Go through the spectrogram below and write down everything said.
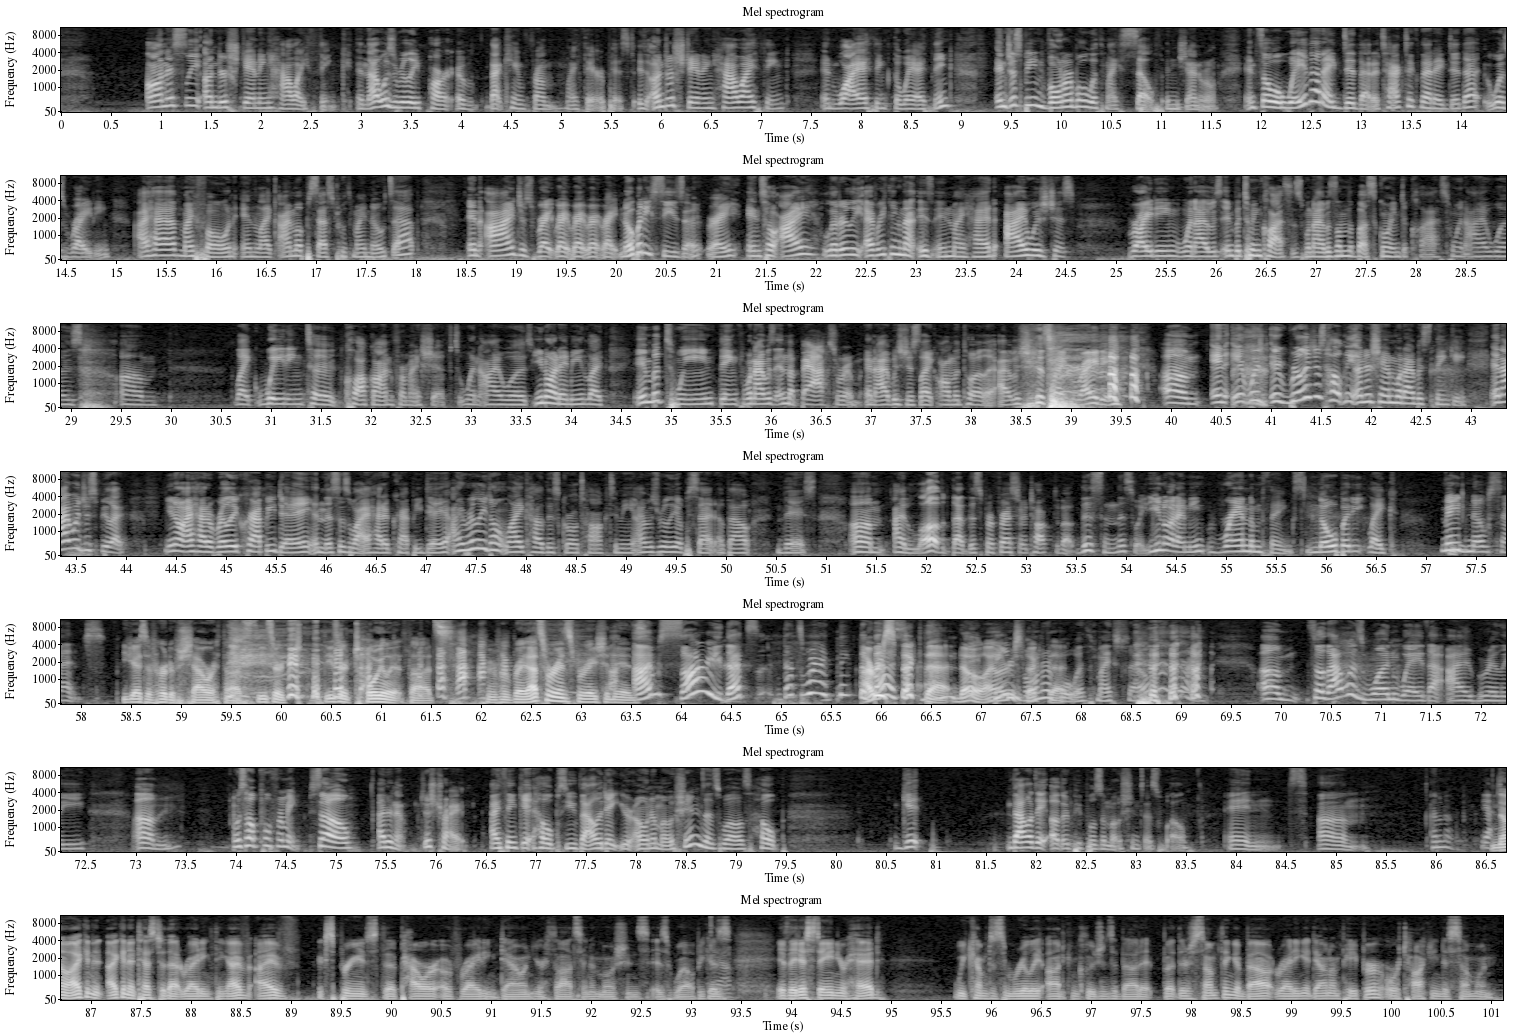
honestly understanding how i think and that was really part of that came from my therapist is understanding how i think and why i think the way i think and just being vulnerable with myself in general. And so a way that I did that, a tactic that I did that was writing. I have my phone and like I'm obsessed with my notes app and I just write, write, write, write, write. Nobody sees it, right? And so I literally everything that is in my head, I was just writing when I was in between classes, when I was on the bus going to class, when I was um like waiting to clock on for my shift, when I was, you know what I mean? Like in between things when I was in the bathroom and I was just like on the toilet, I was just like writing. Um and it was it really just helped me understand what I was thinking. And I would just be like you know, I had a really crappy day, and this is why I had a crappy day. I really don't like how this girl talked to me. I was really upset about this. Um, I loved that this professor talked about this and this way. You know what I mean? Random things. Nobody like made no sense. You guys have heard of shower thoughts. These are these are toilet thoughts. That's where inspiration is. I'm sorry. That's that's where I think the I best. respect that. I'm no, I respect vulnerable that. with myself. um, so that was one way that I really um was helpful for me. So I don't know. Just try it. I think it helps you validate your own emotions as well as help get validate other people's emotions as well. And um, I don't know. Yeah. No, I can I can attest to that writing thing. I've I've experienced the power of writing down your thoughts and emotions as well because yeah. if they just stay in your head, we come to some really odd conclusions about it. But there's something about writing it down on paper or talking to someone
